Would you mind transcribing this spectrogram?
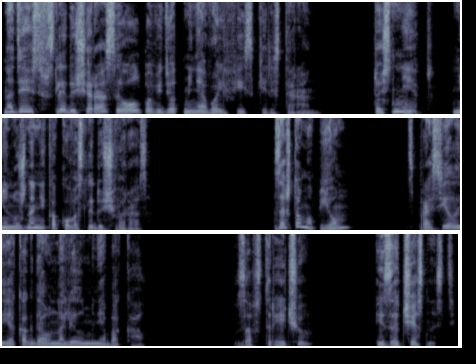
Надеюсь, в следующий раз Иол поведет меня в эльфийский ресторан. То есть нет, не нужно никакого следующего раза. «За что мы пьем? спросила я, когда он налил мне бокал. «За встречу и за честность»,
